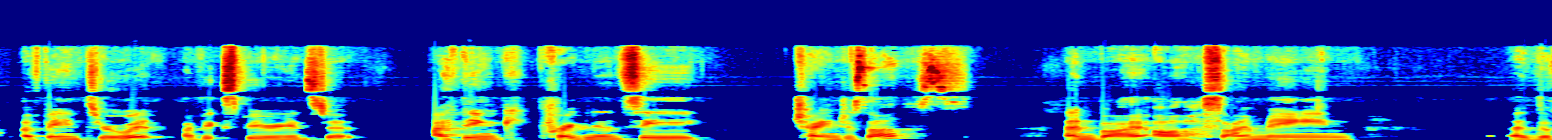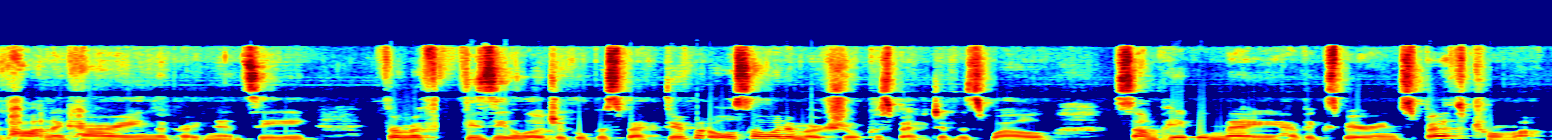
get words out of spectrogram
I've been through it, I've experienced it. I think pregnancy changes us. And by us, I mean the partner carrying the pregnancy from a physiological perspective, but also an emotional perspective as well. Some people may have experienced birth trauma,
